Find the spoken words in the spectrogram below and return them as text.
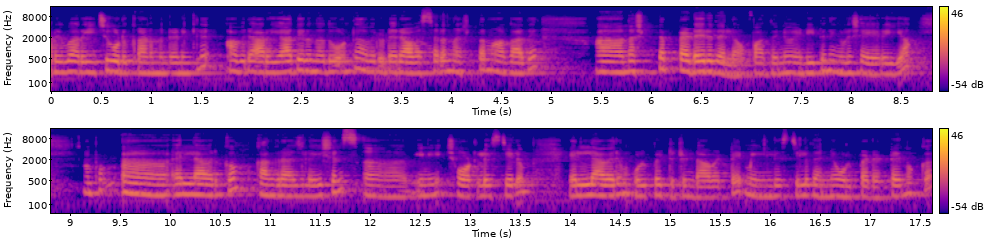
അറിവ് അറിയിച്ചു കൊടുക്കുകയാണെന്നുണ്ടെങ്കിൽ അവർ അറിയാതിരുന്നത് കൊണ്ട് അവരുടെ ഒരു അവസരം നഷ്ടമാകാതെ നഷ്ടപ്പെടരുതല്ലോ. അപ്പോൾ അതിന് വേണ്ടിയിട്ട് നിങ്ങൾ ഷെയർ ചെയ്യുക. അപ്പം എല്ലാവർക്കും കൺഗ്രാജുലേഷൻസ് ഇനി ഷോർട്ട് ലിസ്റ്റിലും എല്ലാവരും ഉൾപ്പെട്ടിട്ടുണ്ടാവട്ടെ. മെയിൻ ലിസ്റ്റിൽ തന്നെ ഉൾപ്പെടട്ടെ എന്നൊക്കെ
